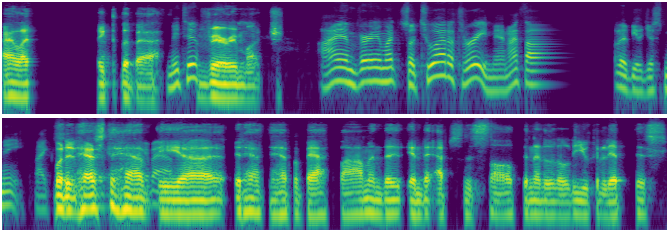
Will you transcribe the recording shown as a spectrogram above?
I like like the bath Me too. very much. I am very much so two out of three, man. I thought it'd be just me. Like, But so- it has to have the uh it has to have a bath bomb and the and the Epsom salt and a little eucalyptus.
